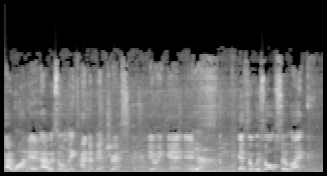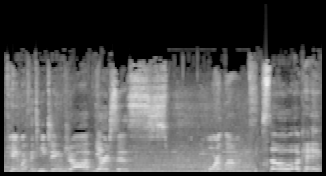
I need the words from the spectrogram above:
I wanted, I was only kind of interested in doing it. If, Yeah. If it was also like, came with a teaching job Yeah. versus more loans. So, okay.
